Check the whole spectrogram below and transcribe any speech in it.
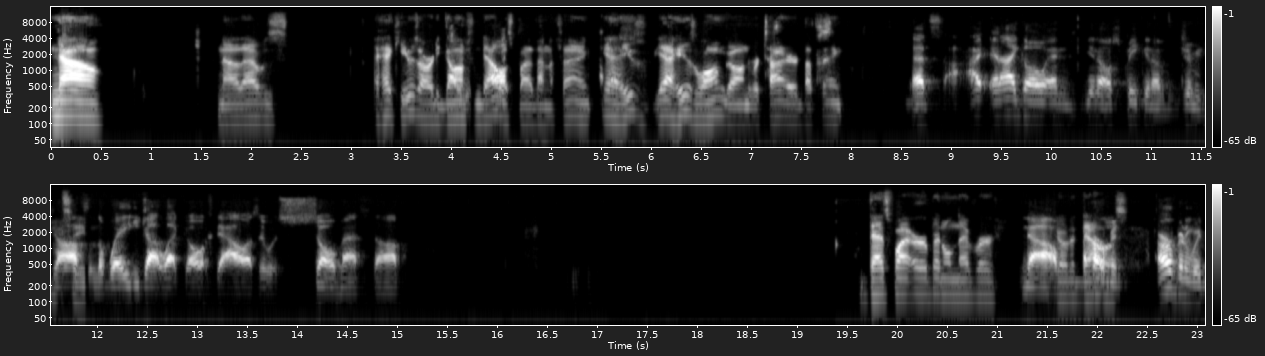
No, no, that was heck. He was already gone from Dallas by then. I think. Yeah, he was. Yeah, he was long gone, retired. I think. That's I and I go and you know speaking of Jimmy Johnson, the way he got let go of Dallas, it was so messed up. That's why Urban will never No, go to Dallas. Urban, Urban would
